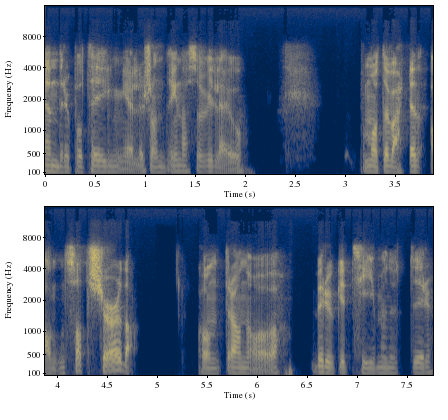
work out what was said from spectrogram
endre på ting eller sånne ting, da, så ville jeg jo på en måte vært en ansatt sjøl, da. Kontra nå å bruke ti minutter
